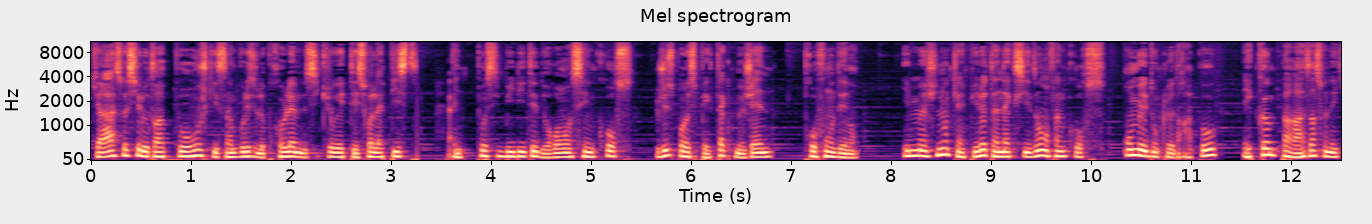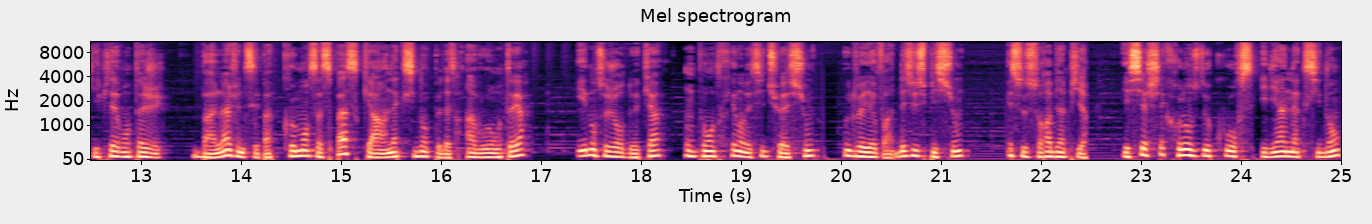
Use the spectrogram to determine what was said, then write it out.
car associer le drapeau rouge qui symbolise le problème de sécurité sur la piste à une possibilité de relancer une course juste pour le spectacle me gêne profondément. Imaginons qu'un pilote a un accident en fin de course. On met donc le drapeau, et comme par hasard son équipier avantagé. Bah là je ne sais pas comment ça se passe car un accident peut être involontaire, et dans ce genre de cas, on peut entrer dans des situations où il va y avoir des suspicions, et ce sera bien pire. Et si à chaque relance de course il y a un accident,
